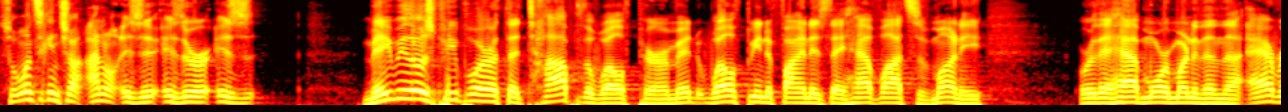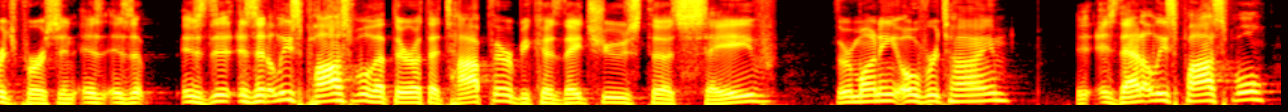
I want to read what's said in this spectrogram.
So once again, Sean, I don't know. Is it, is there is maybe those people are at the top of the wealth pyramid. Wealth being defined as they have lots of money or they have more money than the average person, is, is, it, is, it, is it at least possible that they're at the top there because they choose to save their money over time? Is that at least possible?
